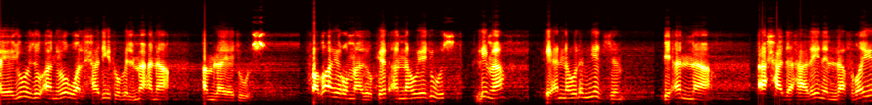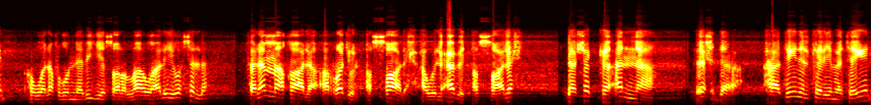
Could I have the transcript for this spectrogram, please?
أيجوز أن يروى الحديث بالمعنى أم لا يجوز؟ فظاهر ما ذكر أنه يجوز. لما؟ لأنه لم يجزم بأن أحد هذين اللفظين هو لفظ النبي صلى الله عليه وسلم. فلما قال الرجل الصالح أو العبد الصالح لا شك أن إحدى هاتين الكلمتين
